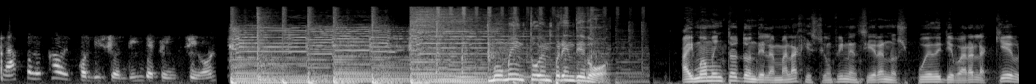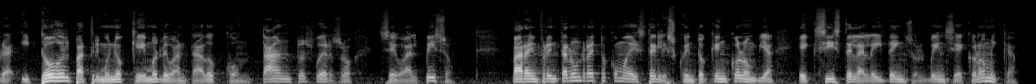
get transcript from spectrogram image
sea colocado en condición de indefensión. Momento emprendedor. Hay momentos donde la mala gestión financiera nos puede llevar a la quiebra y todo el patrimonio que hemos levantado con tanto esfuerzo se va al piso. Para enfrentar un reto como este, les cuento que en Colombia existe la ley de insolvencia económica.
